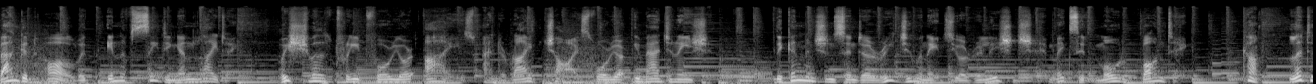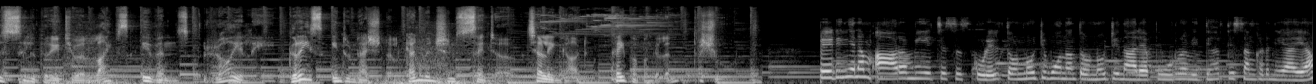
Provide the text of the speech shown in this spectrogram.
Banquet hall with enough seating and lighting. Visual treat for your eyes and a right choice for your imagination. The convention center rejuvenates your relationship, makes it more bonding. Come, let us celebrate your life's events royally. Grace international convention centre Chalingad Kaipamangalam Thrissur Perinjanam R M B H S സ്കൂളിൽ തൊണ്ണൂറ്റിമൂന്ന് തൊണ്ണൂറ്റിനാല് പൂർവ വിദ്യാർത്ഥി സംഘടനയായ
